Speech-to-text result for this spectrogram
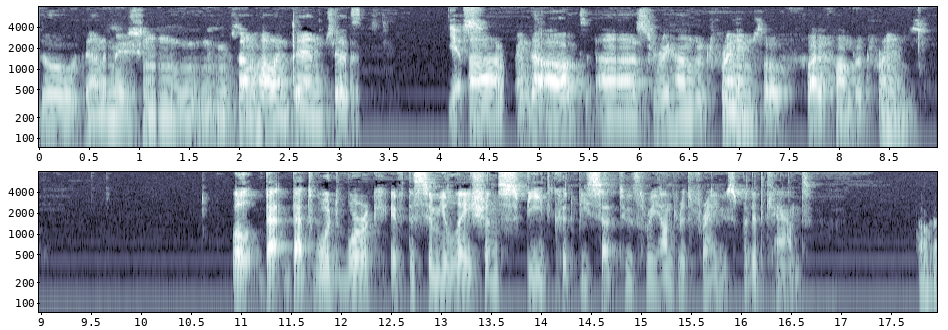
do the animation somehow and then just yes. uh, render out uh, 300 frames or 500 frames well, that that would work if the simulation speed could be set to 300 frames, but it can't. Okay.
